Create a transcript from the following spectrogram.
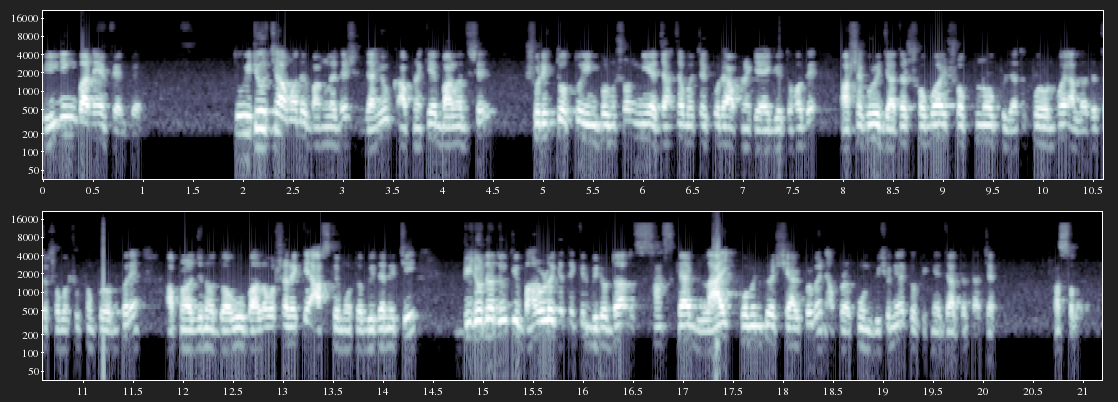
বিল্ডিং বানিয়ে ফেলবেন। তো এটি হচ্ছে আমাদের বাংলাদেশ। যাই হোক, আপনাকে বাংলাদেশের সঠিক তথ্য ইনফরমেশন নিয়ে যাচাই বাছাই করে আপনাকে এগিয়ে হবে। আশা করি যাতে সবার স্বপ্ন যাতে পূরণ হয়, আল্লাহ যাতে সবার স্বপ্ন পূরণ করে। আপনার জন্য দবু ভালোবাসা রেখে আজকের মতো বিদায় নিচ্ছি। ভিডিওটা যদি ভালো লেগে থাকে, ভিডিওটা সাবস্ক্রাইব লাইক কমেন্ট করে শেয়ার করবেন। আপনারা কোন বিষয় নিয়ে টপিক নিয়ে জানতে চাচ্ছেন? আসসালাম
